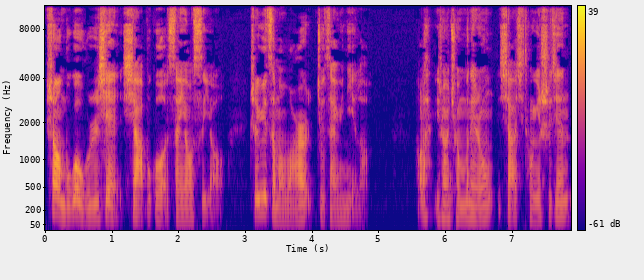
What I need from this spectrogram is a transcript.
上不过五日线，下不过三幺四幺。至于怎么玩，就在于你了。好了，以上全部内容，下期同一时间。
